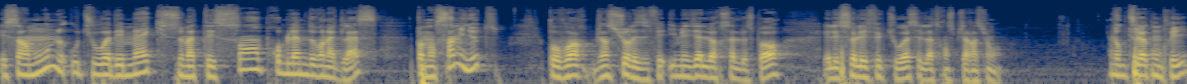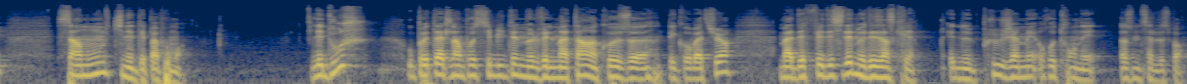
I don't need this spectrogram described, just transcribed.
Et c'est un monde où tu vois des mecs se mater sans problème devant la glace pendant 5 minutes pour voir bien sûr les effets immédiats de leur salle de sport. Et les seuls effets que tu vois, c'est de la transpiration. Donc tu l'as compris, c'est un monde qui n'était pas pour moi. Les douches, ou peut-être l'impossibilité de me lever le matin à cause euh, des courbatures, m'a fait décider de me désinscrire et de ne plus jamais retourner dans une salle de sport.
